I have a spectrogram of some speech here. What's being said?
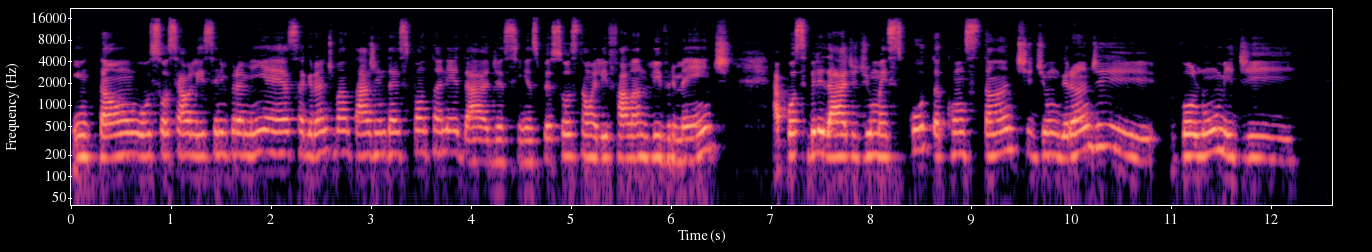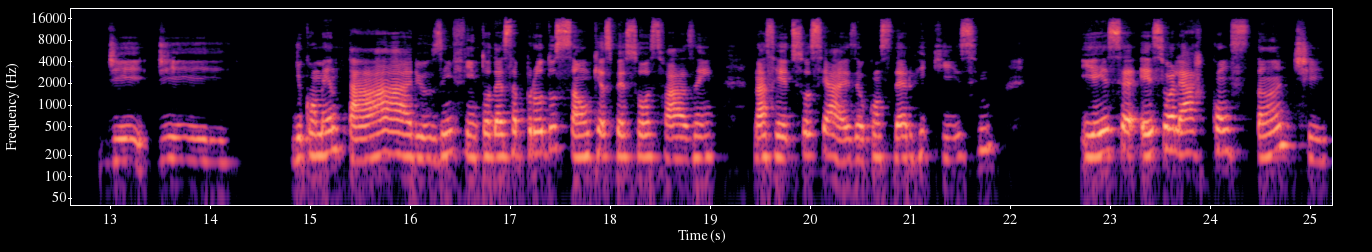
Então, o social listening para mim é essa grande vantagem da espontaneidade, assim, as pessoas estão ali falando livremente, a possibilidade de uma escuta constante, de um grande volume de, de, de, de comentários, enfim, toda essa produção que as pessoas fazem nas redes sociais, eu considero riquíssimo. E esse, esse olhar constante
